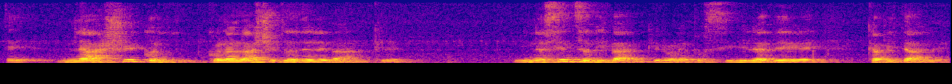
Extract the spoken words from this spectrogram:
eh, nasce con, con la nascita delle banche. In assenza di banche non è possibile avere capitale,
